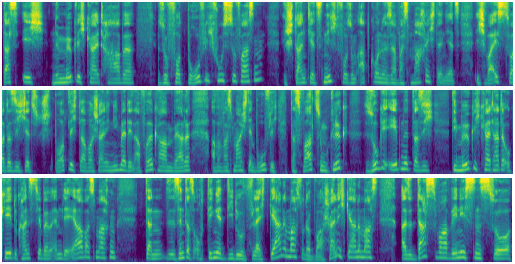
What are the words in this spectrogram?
dass ich eine Möglichkeit habe, sofort beruflich Fuß zu fassen. Ich stand jetzt nicht vor so einem Abgrund und sage, was mache ich denn jetzt? Ich weiß zwar, dass ich jetzt sportlich da wahrscheinlich nicht mehr den Erfolg haben werde, aber was mache ich denn beruflich? Das war zum Glück so geebnet, dass ich die Möglichkeit hatte, okay, du kannst hier beim MDR was machen, dann sind das auch Dinge, die du vielleicht gerne machst oder wahrscheinlich gerne machst. Also das war wenigstens so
